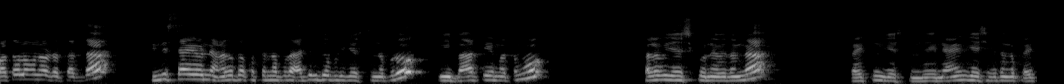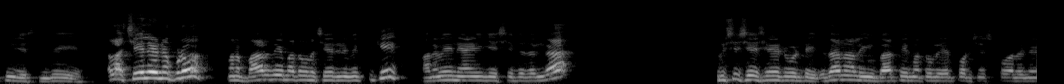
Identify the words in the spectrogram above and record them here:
మతంలో ఉన్న పెద్ద కింది స్థాయి వాడిని అణగదొక్కుతున్నప్పుడు అధిక దోపిడీ చేస్తున్నప్పుడు ఈ భారతీయ మతము కలుగు చేసుకునే విధంగా ప్రయత్నం చేస్తుంది న్యాయం చేసే విధంగా ప్రయత్నం చేస్తుంది. అలా చేయలేనప్పుడు మన భారతీయ మతంలో చేరిన వ్యక్తికి మనమే న్యాయం చేసే విధంగా కృషి చేసేటువంటి విధానాలు ఈ భారతీయ మతంలో ఏర్పాటు చేసుకోవాలనే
